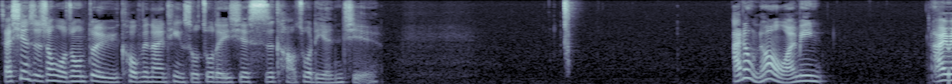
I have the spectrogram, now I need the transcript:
在现实生活中对于 COVID-19 所做的一些思考做连接。I don't know. I mean, I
